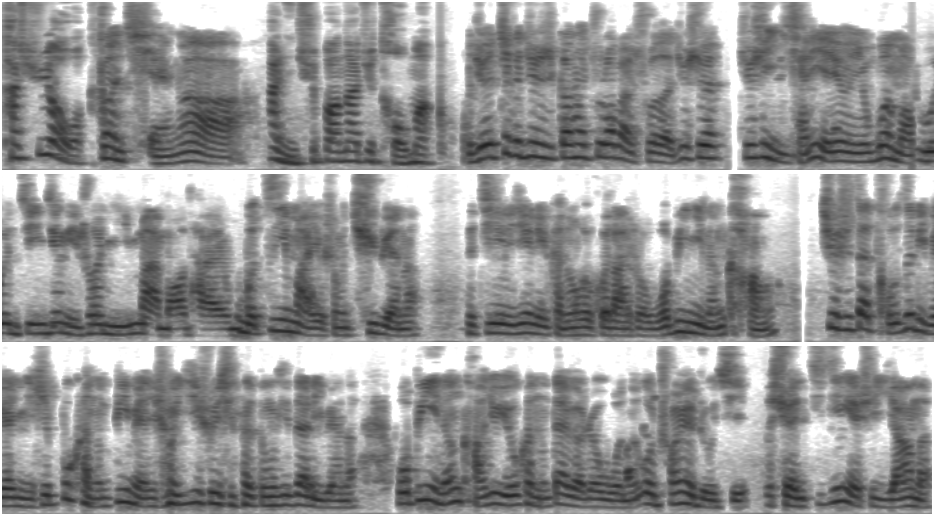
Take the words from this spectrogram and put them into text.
他需要我赚钱啊？那你去帮他去投吗？我觉得这个就是刚才朱老板说的，就是就是以前也有人问嘛，问基金经理说你买茅台，我自己买有什么区别呢？那基金经理可能会回答说，我比你能扛。就是在投资里边，你是不可能避免这种艺术性的东西在里边的。我比你能扛，就有可能代表着我能够穿越周期。选基金也是一样的。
